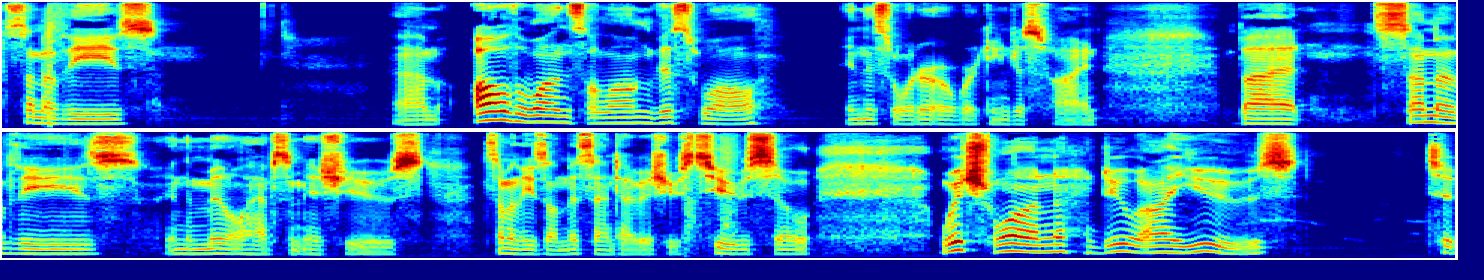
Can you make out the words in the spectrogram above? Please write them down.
some of these, um, all the ones along this wall in this order are working just fine, but some of these in the middle have some issues. Some of these on this end have issues too, so which one do I use to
